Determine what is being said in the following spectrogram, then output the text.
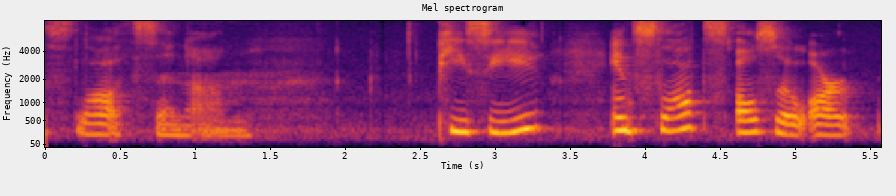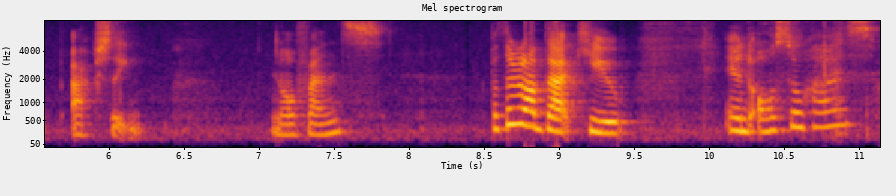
sloths and um PC. And sloths also are actually, no offense, but they're not that cute. And also, guys,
